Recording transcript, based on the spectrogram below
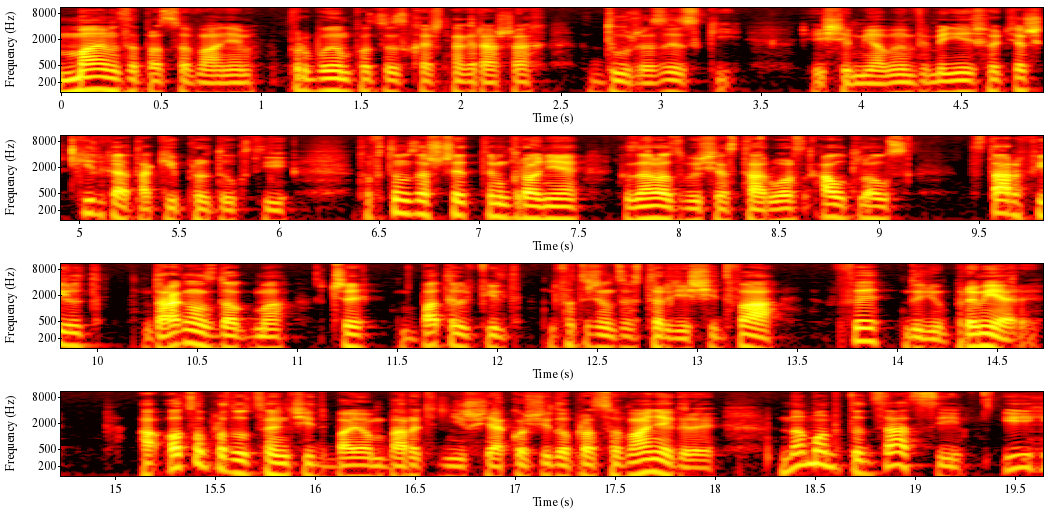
małym zapracowaniem próbują pozyskać na graczach duże zyski. Jeśli miałem wymienić chociaż kilka takich produkcji, to w tym zaszczytnym gronie znalazłby się Star Wars Outlaws Starfield, Dragon's Dogma czy Battlefield 2042 w dniu premiery. A o co producenci dbają bardziej niż jakość i dopracowanie gry? Na monetyzacji i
